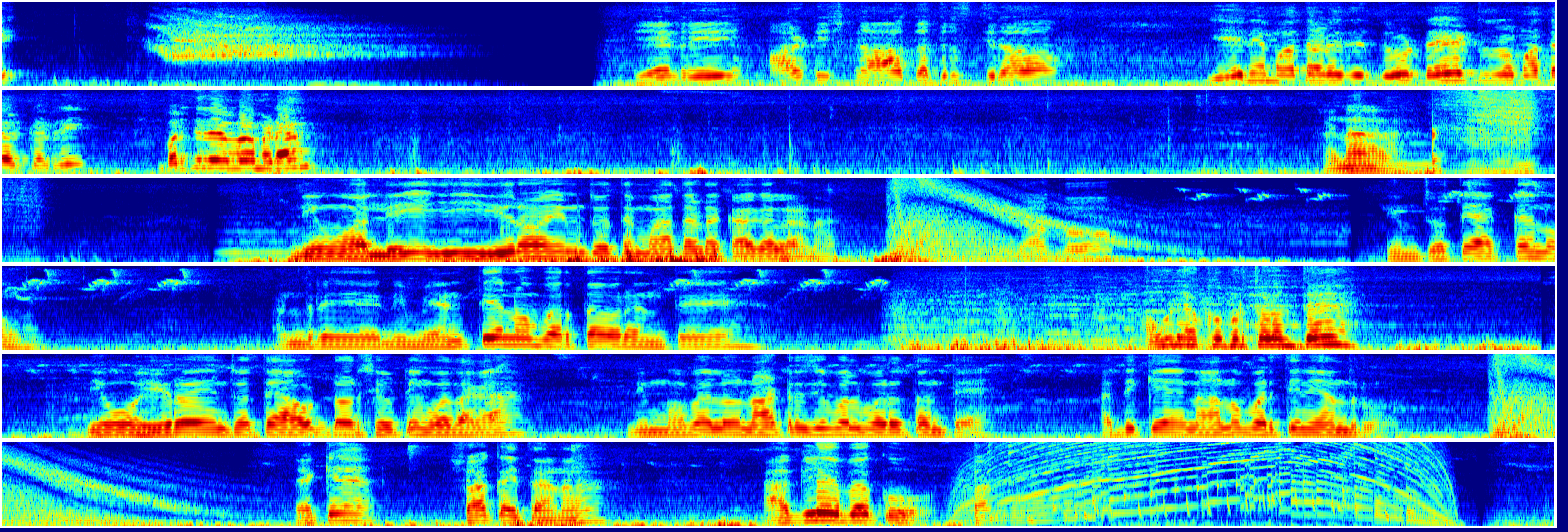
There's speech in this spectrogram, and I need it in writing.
ಏನ್ರಿ? ಆರ್ಟಿಸ್ಟ್ನ ನ ಗದರಿಸ್ತೀರಾ? ಏನೇ ಮಾತಾಡೋದಿದ್ರು ಡೈರೆಕ್ಟರ್ ಮಾತಾಡ್ಕೊಳ್ರಿ. ಬರ್ತೀರಲ್ವಾ ಮೇಡಮ್ ಅಣ್ಣ. ನೀವು ಅಲ್ಲಿ ಈ ಹೀರೋಯಿನ್ ಜೊತೆ ಮಾತಾಡೋಕ್ಕಾಗಲ್ಲ ಅಣ್ಣ. ಯಾಕೋ? ನಿಮ್ಮ ಜೊತೆ ಅಕ್ಕನು. ಅಂದರೆ ನಿಮ್ಮ ಹೆಂಡ್ತಿನೂ ಬರ್ತಾವ್ರಂತೆ. ಅವಳು ಯಾಕೋ ಬರ್ತಾಳಂತೆ? ನೀವು ಹೀರೋಯಿನ್ ಜೊತೆ ಔಟ್ಡೋರ್ ಶೂಟಿಂಗ್ ಹೋದಾಗ ನಿಮ್ಮ ಮೊಬೈಲು ನಾಟ್ ರಿಜಿಬಲ್ ಬರುತ್ತಂತೆ. ಅದಕ್ಕೆ ನಾನು ಬರ್ತೀನಿ ಅಂದರು. ಯಾಕೆ? ಶಾಕ್ ಆಯ್ತಾ ಅಣ್ಣ? ಆಗಲೇಬೇಕು.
